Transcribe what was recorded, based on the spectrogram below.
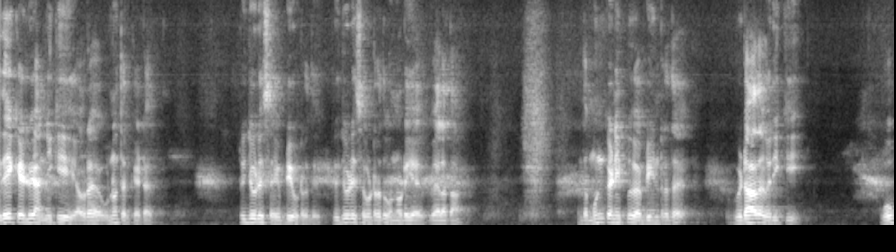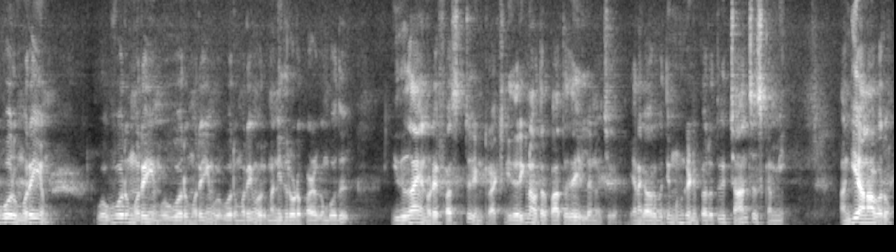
இதே கேள்வி அன்னைக்கு அவரை இன்னொருத்தர் கேட்டார். ரிஜூடிஸை எப்படி விடுறது? ரிஜூடிஸை விடுறது உன்னுடைய வேலை தான் இந்த முன்கணிப்பு அப்படின்றத விடாத வரிக்கு ஒவ்வொரு முறையும் ஒவ்வொரு முறையும் ஒவ்வொரு முறையும் ஒவ்வொரு முறையும் ஒரு மனிதரோடு பழகும்போது இதுதான் என்னுடைய ஃபஸ்ட்டு இன்ட்ராக்ஷன் இது வரைக்கும் நான் ஒருத்தர் பார்த்ததே இல்லைன்னு வச்சுக்கேன் எனக்கு அவரை பற்றி முன்கணிப்பு வர்றதுக்கு சான்சஸ் கம்மி. அங்கேயும் ஆனால் வரும்.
